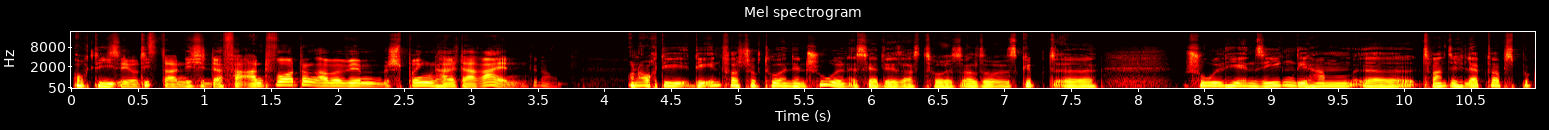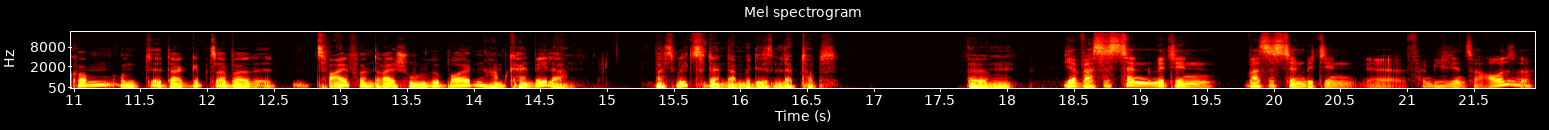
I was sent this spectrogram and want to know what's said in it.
Auch die, ich sehe uns die, da nicht in der Verantwortung, aber wir springen halt da rein. Genau. Und auch die, die Infrastruktur in den Schulen ist ja desaströs. Also es gibt äh, Schulen hier in Siegen, die haben äh, 20 Laptops bekommen und äh, da gibt es aber äh, zwei von drei Schulgebäuden, haben kein WLAN. Was willst du denn dann mit diesen Laptops? Ähm, ja, was ist denn mit den, was ist denn mit den äh, Familien zu Hause?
